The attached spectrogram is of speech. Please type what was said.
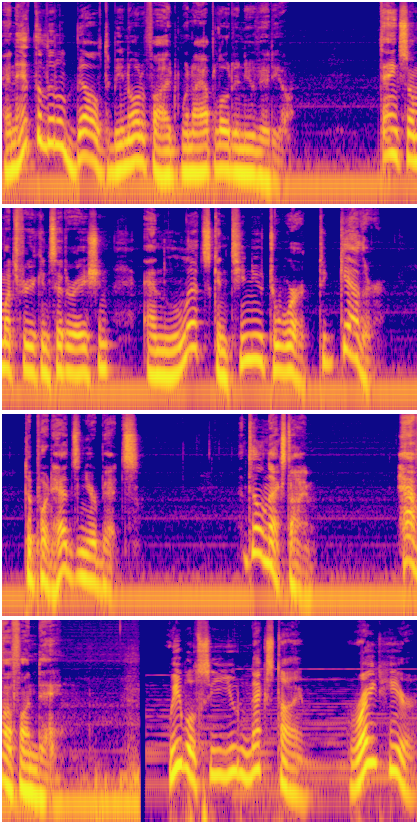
and hit the little bell to be notified when I upload a new video. Thanks so much for your consideration, and let's continue to work together to put heads in your bits. Until next time, have a fun day. We will see you next time, right here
